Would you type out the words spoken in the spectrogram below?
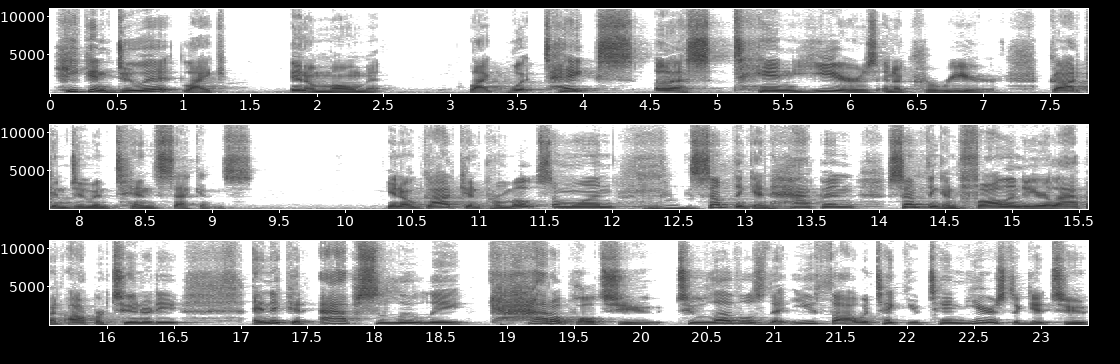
He can do it like in a moment. Like what takes us 10 years in a career, God can do in 10 seconds. You know, God can promote someone, something can happen, something can fall into your lap, an opportunity, and it could absolutely catapult you to levels that you thought would take you 10 years to get to.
